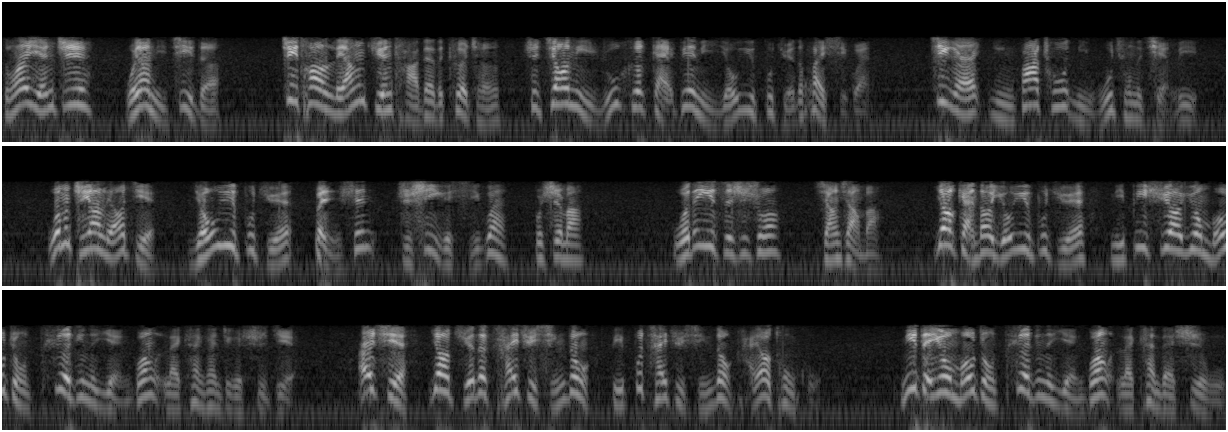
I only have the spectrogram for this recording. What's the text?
总而言之，我要你记得，这套两卷卡带的课程是教你如何改变你犹豫不决的坏习惯，进而引发出你无穷的潜力。我们只要了解犹豫不决本身只是一个习惯，不是吗？我的意思是说，想想吧，要感到犹豫不决，你必须要用某种特定的眼光来看看这个世界，而且要觉得采取行动比不采取行动还要痛苦。你得用某种特定的眼光来看待事物，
